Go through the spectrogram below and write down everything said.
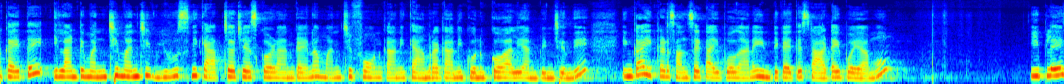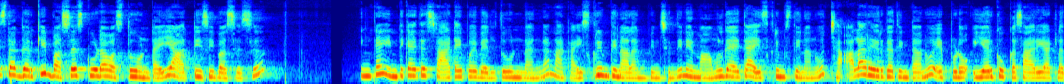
నాకైతే ఇలాంటి మంచి మంచి వ్యూస్ని క్యాప్చర్ చేసుకోవడానికైనా మంచి ఫోన్ కానీ కెమెరా కానీ కొనుక్కోవాలి అనిపించింది. ఇంకా ఇక్కడ సన్సెట్ అయిపోగానే ఇంటికైతే స్టార్ట్ అయిపోయాము. ఈ ప్లేస్ దగ్గరికి బస్సెస్ కూడా వస్తూ ఉంటాయి ఆర్టీసీ బస్సెస్ ఇంకా ఇంటికైతే స్టార్ట్ అయిపోయి వెళ్తూ ఉండగా నాకు ఐస్ క్రీమ్ తినాలనిపించింది. నేను మామూలుగా అయితే ఐస్ క్రీమ్స్ తినను. చాలా రేర్గా తింటాను. ఎప్పుడో ఇయర్కి ఒక్కసారి అట్లా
